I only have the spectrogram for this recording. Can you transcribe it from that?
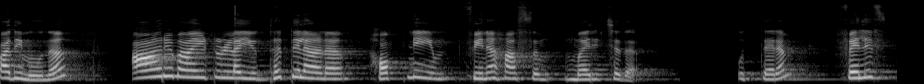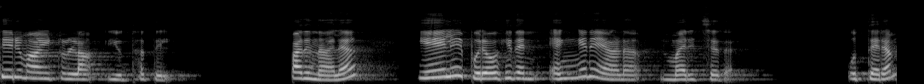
പതിമൂന്ന്. ആരുമായിട്ടുള്ള യുദ്ധത്തിലാണ് ഹൊഫ്നിയും ഫിനഹാസും മരിച്ചത്? ഉത്തരം ഫെലിസ്തീനുമായിട്ടുള്ള യുദ്ധത്തിൽ. പതിനാല്. ഏലി പുരോഹിതൻ എങ്ങനെയാണ് മരിച്ചത്? ഉത്തരം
